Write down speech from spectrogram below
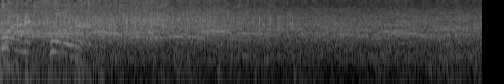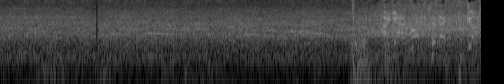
What an exploder. I got right to the gut.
